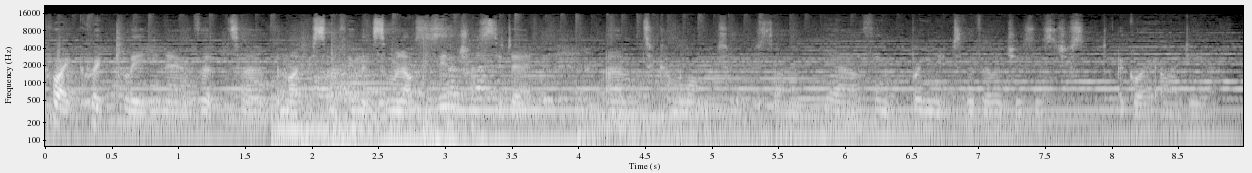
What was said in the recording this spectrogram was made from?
quite quickly, you know, that uh, there might be something that someone else is interested in um, to come along to. So yeah, I think bringing it to the villages is just a great idea.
